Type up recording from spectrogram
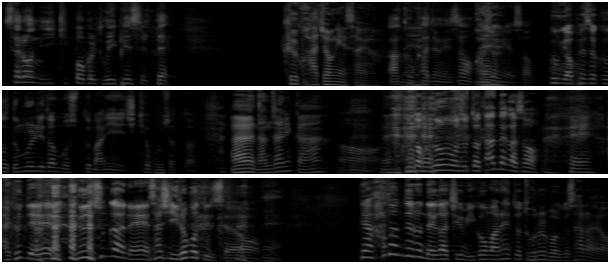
새로운 이 기법을 도입했을 때아 그 과정에서요. 그 네. 과정에서 네. 과정에서 그 어. 옆에서 그 눈물 흘리던 모습도 많이 지켜보셨던. 아, 남자니까. 어. 또 그런 모습 또딴데 가서. 네. 아 근데 그 순간에 사실 이런 것도 있어요. 네. 그냥 하던 대로 내가 지금 이거만 해도 돈을 벌고 살아요.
